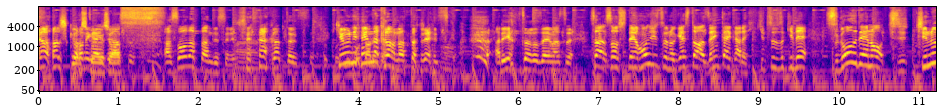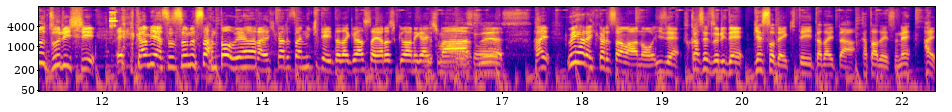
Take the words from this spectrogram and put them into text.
よろしくお願いします。あそうだったんですね。知らなかったです。急に変な顔になったじゃないですか。ありがとうございます。さあそして本日のゲストは前回から引き続きで凄腕のちちぬ釣り師えー神谷進さんと上原ひかるさんに来ていただきました。よろしくお願いします。お願いします。はい。上原ひかるさんはあの以前深瀬釣りでゲストで来ていただいた方ですね。はい。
